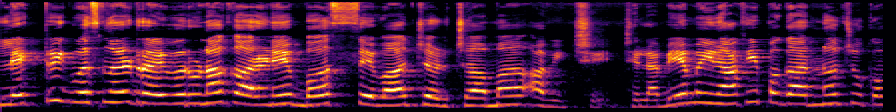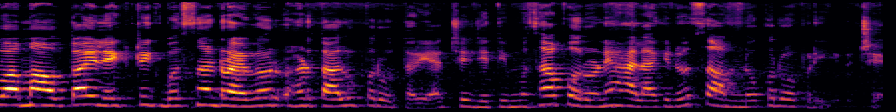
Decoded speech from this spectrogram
ઇલેક્ટ્રિક બસના ડ્રાઈવરોના કારણે બસ સેવા ચર્ચામાં આવી છે. છેલ્લા બે મહિનાથી પગાર ન ચૂકવવામાં આવતા ઇલેક્ટ્રિક બસના ડ્રાઈવર હડતાલ ઉપર ઉતર્યા છે, જેથી મુસાફરોને હાલાકીનો સામનો કરવો પડી રહ્યો છે.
